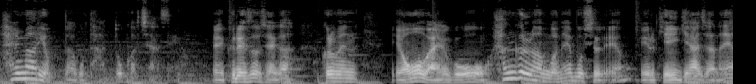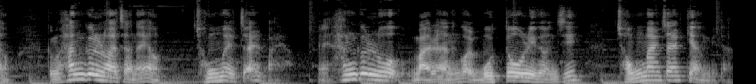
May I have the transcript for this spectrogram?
할 말이 없다고 다 똑같이 하세요. 네, 그래서 제가 그러면 영어 말고 한글로 한번 해보실래요? 이렇게 얘기하잖아요. 그럼 한글로 하잖아요. 정말 짧아요. 네, 한글로 말을 하는 걸 못 떠올리던지 정말 짧게 합니다.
